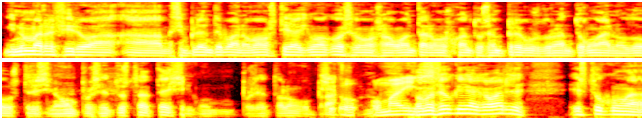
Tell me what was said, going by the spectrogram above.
E non me refiro a, a simplemente, bueno, vamos tirar aquí unha cosa, vamos a aguantar uns cuantos empregos durante un ano, dous, tres, sino un proxecto estratégico, un proxecto a longo prazo. Sí, o, o máis... Mas eu quería acabar isto cunha...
